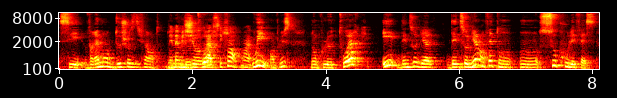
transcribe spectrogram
c'est vraiment deux choses différentes. mais même twerk- géographiquement, ouais. oui, en plus. Donc le twerk et dancehall gal, en fait, on, on secoue les fesses.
